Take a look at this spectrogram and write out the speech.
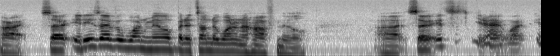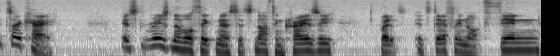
Alright, so it is over one mil, but it's under one and a half mil. Uh, so it's, you know what, it's okay. It's reasonable thickness, it's nothing crazy, but it's, it's definitely not thin.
